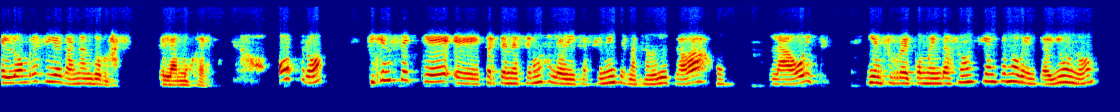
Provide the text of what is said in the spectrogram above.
el hombre sigue ganando más de la mujer. Otro, fíjense que eh, pertenecemos a la Organización Internacional del Trabajo, la OIT, y en su recomendación 191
